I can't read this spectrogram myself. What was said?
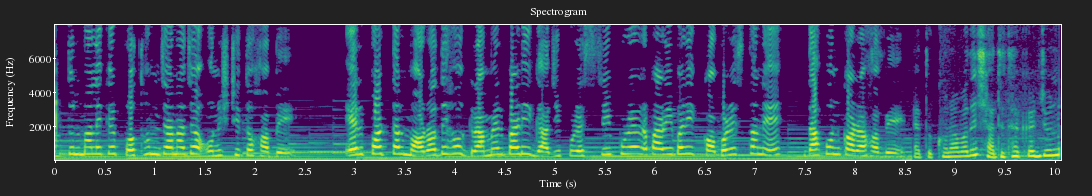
আব্দুল মালিকের প্রথম জানাজা অনুষ্ঠিত হবে। এরপর তার মরদেহ গ্রামের বাড়ি গাজীপুরের শ্রীপুরের পারিবারিক কবরস্থানে দাফন করা হবে। এতক্ষণ আমাদের সাথে থাকার জন্য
